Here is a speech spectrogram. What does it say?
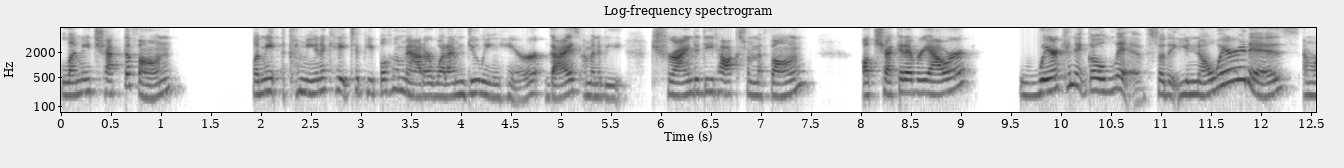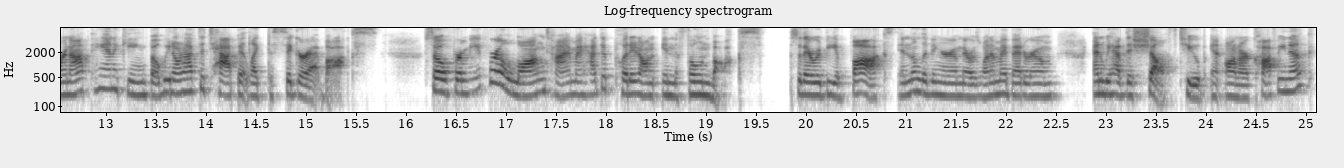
let me check the phone. Let me communicate to people who matter what I'm doing here. Guys, I'm going to be trying to detox from the phone. I'll check it every hour. Where can it go live so that you know where it is and we're not panicking, but we don't have to tap it like the cigarette box. So for me, for a long time, I had to put it on in the phone box. So there would be a box in the living room. There was one in my bedroom, and we had this shelf too on our coffee nook.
